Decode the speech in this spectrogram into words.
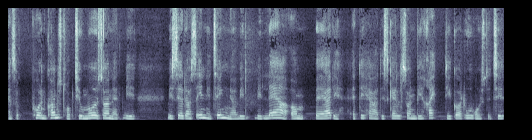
altså på en konstruktiv måde, sådan at vi, vi sætter os ind i tingene, og vi, vi lærer om, være det, at det her, det skal sådan, vi rigtig godt udrustet til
